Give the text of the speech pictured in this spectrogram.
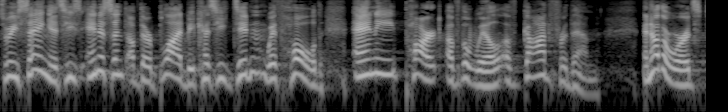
So he's saying is he's innocent of their blood because he didn't withhold any part of the will of God for them. In other words,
